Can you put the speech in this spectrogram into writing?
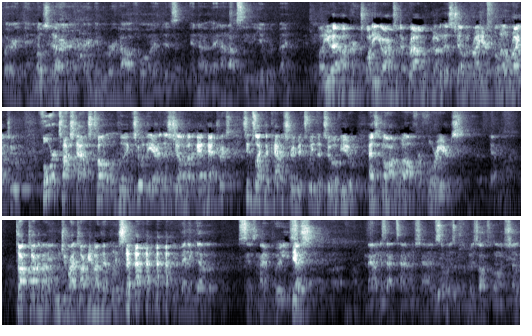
put everything Most that we learned, everything we worked hard for, and just end out, end out our season year with a bang. Well, you had 120 yards on the ground. We'll go to this gentleman right here, Khalil Wright, two, four touchdowns total, including two in the air. And this gentleman, Ed Hendrix. Seems like the chemistry between the two of you has gone well for four years. Yep. Talk, talk about it. Would you mind talking about that, please? We've been together since ninth grade. Yes. now it's our time to shine, so the results are going to show.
